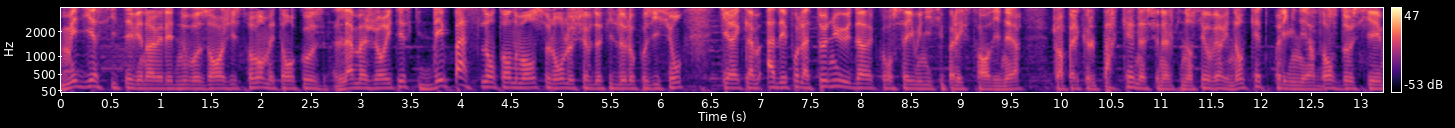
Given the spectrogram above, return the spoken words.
Médiacité vient de révéler de nouveaux enregistrements mettant en cause la majorité, ce qui dépasse l'entendement selon le chef de file de l'opposition qui réclame à défaut la tenue d'un conseil municipal extraordinaire. Je rappelle que le parquet national financier a ouvert une enquête préliminaire dans ce dossier.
